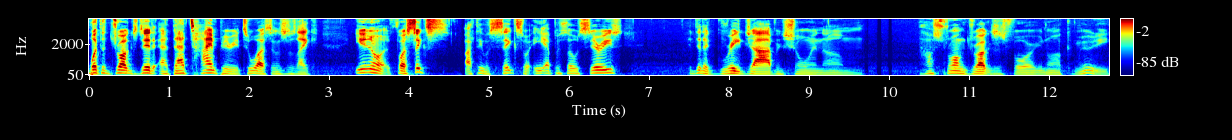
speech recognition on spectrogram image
what the drugs did at that time period to us. And it's just like, you know, for six, I think it was six or eight episode series, it did a great job in showing um how strong drugs is for you know our community.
